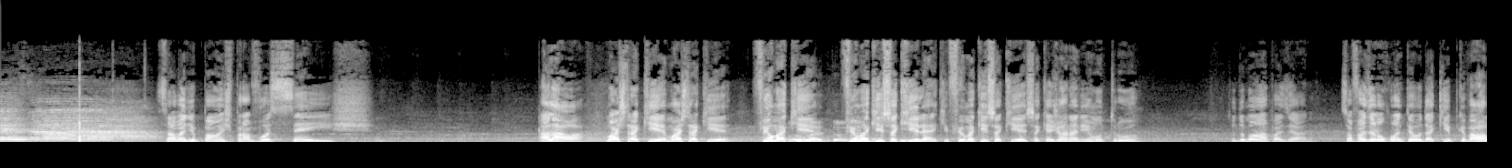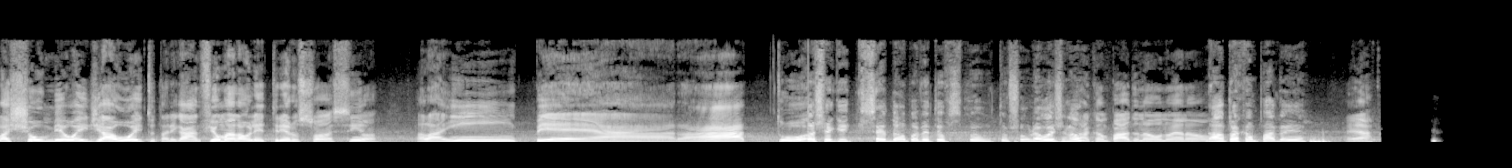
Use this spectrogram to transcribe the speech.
Salva de palmas pra vocês. Olha lá, ó. Mostra aqui, mostra aqui. Filma aqui. Filma aqui isso aqui, Leque. Filma aqui isso aqui. Isso aqui é jornalismo true. Tudo bom, rapaziada? Só fazendo um conteúdo aqui, porque vai rolar show meu aí dia 8, tá ligado? Filma lá o letreiro só assim, ó. Olha lá, Imperato. Eu cheguei cedão pra ver teu, teu, teu show, não é hoje não? Tá acampado? Não, não é não. Não, tô acampado aí. É,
